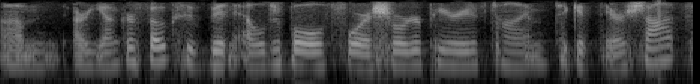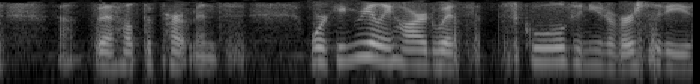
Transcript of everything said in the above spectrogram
um, our younger folks who've been eligible for a shorter period of time to get their shots. Uh, the health department's working really hard with schools and universities.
